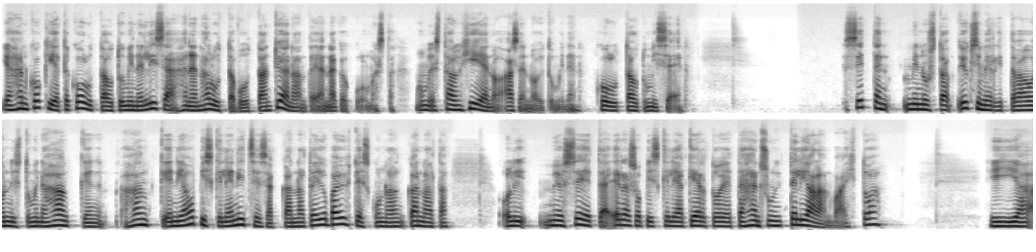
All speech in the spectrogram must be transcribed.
Ja hän koki, että kouluttautuminen lisää hänen haluttavuuttaan työnantajan näkökulmasta. Mun mielestä tämä on hieno asennoituminen kouluttautumiseen. Sitten minusta yksi merkittävä onnistuminen hankkeen, hankkeen ja opiskelijan itsensä kannalta ja jopa yhteiskunnan kannalta oli myös se, että eräs opiskelija kertoi, että hän suunnitteli alanvaihtoa ja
